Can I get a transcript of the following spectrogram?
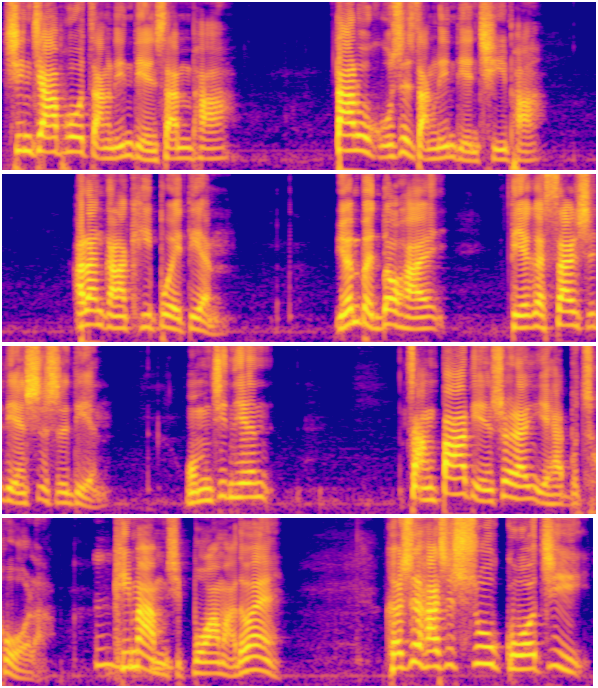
新加坡涨零点三趴，大陆股市涨零点七趴。阿兰刚才 K 八点，原本都还跌个三十点、四十点，我们今天涨八点，虽然也还不错了。K 嘛不是波嘛，对不对？可是还是输国际、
